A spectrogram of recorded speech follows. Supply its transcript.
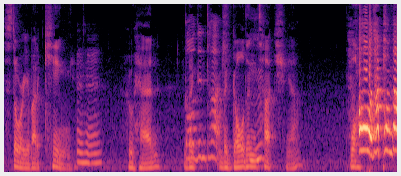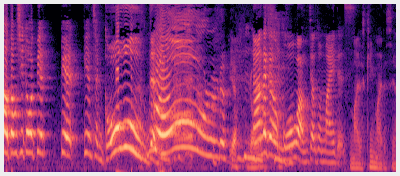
story about a king who had the- Golden touch. The golden touch, yeah. Well, 哦，他碰到的东西都会变变变成 gold。 gold. Yeah. 然后那个国王叫做 Midas。 Midas, King Midas, yeah.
